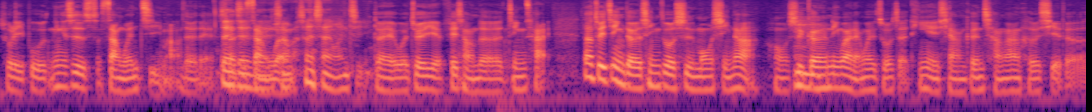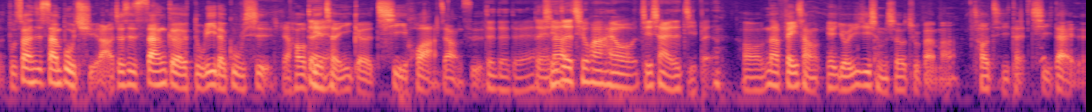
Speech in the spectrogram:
出了一部应该是散文集嘛，对不对？算是散文，算散文集。对，我觉得也非常的精彩。那最近的新作是《模型》啊，哦，是跟另外两位作者田野祥跟长安合写的，不算是三部曲啦，就是三个独立的故事，然后变成一个气化这样子。对对对，其实这气化还有接下来的几本。哦，那非常有预计什么时候出版吗？超级的期待的。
